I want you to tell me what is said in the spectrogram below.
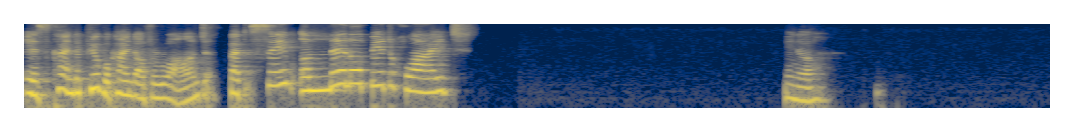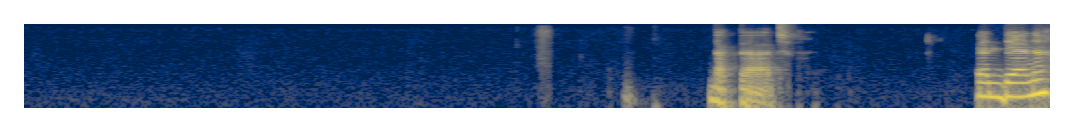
is kind of pupil kind of round, but save a little bit white, you know, like that. And then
